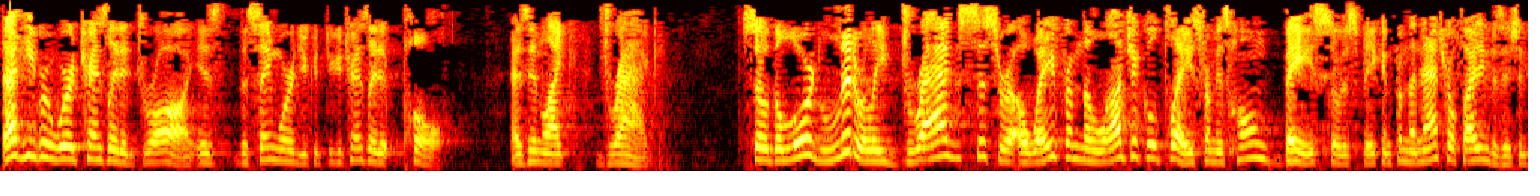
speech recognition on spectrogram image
That Hebrew word translated draw is the same word you could, you could translate it pull, as in like drag. So the Lord literally drags Sisera away from the logical place, from his home base, so to speak, and from the natural fighting position,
